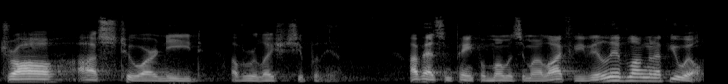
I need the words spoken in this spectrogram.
draw us to our need of a relationship with him. I've had some painful moments in my life. If you live long enough, you will.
